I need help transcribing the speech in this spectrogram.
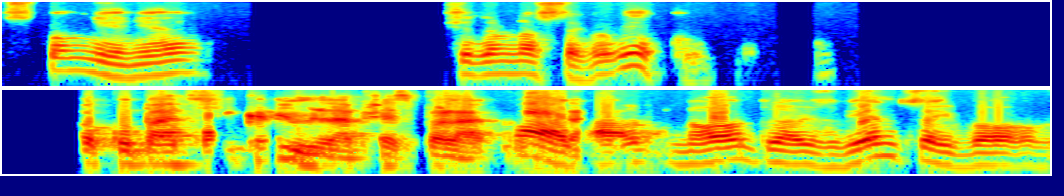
wspomnienie XVII wieku okupacji Kremla przez Polaków. Tak, a no to jest więcej, bo...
